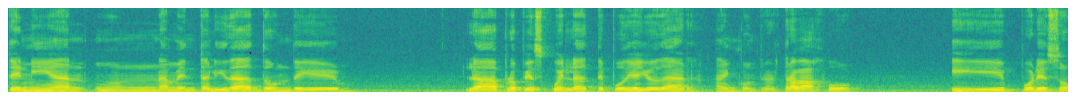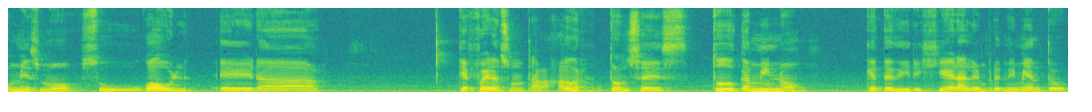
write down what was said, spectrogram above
tenían una mentalidad donde la propia escuela te podía ayudar a encontrar trabajo y por eso mismo su goal era que fueras un trabajador. Entonces, todo camino que te dirigiera al emprendimiento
